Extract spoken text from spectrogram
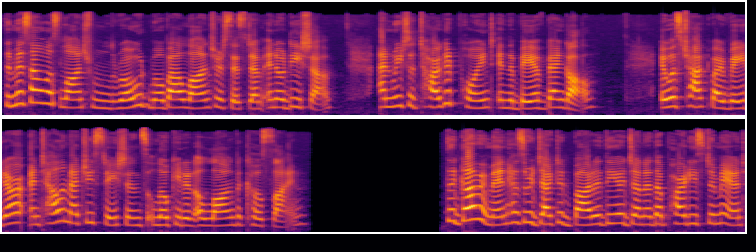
The missile was launched from the Road Mobile Launcher System in Odisha and reached a target point in the Bay of Bengal. It was tracked by radar and telemetry stations located along the coastline. The government has rejected Bharatiya Janata Party's demand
